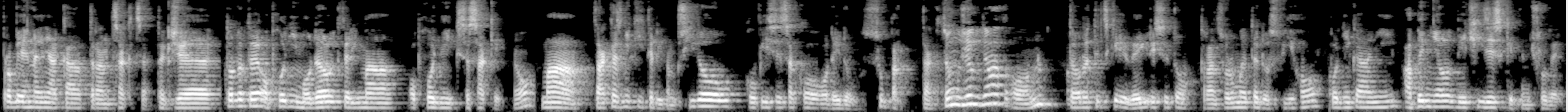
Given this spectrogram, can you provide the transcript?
proběhne nějaká transakce. Takže tohle je obchodní model, který má obchodník se saky. No? Má zákazníky, kteří tam přijdou, koupí si sako, odejdou. Super. Tak co může udělat on, teoreticky i vy, když si to transformujete do svého podnikání, aby měl větší zisky ten člověk.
